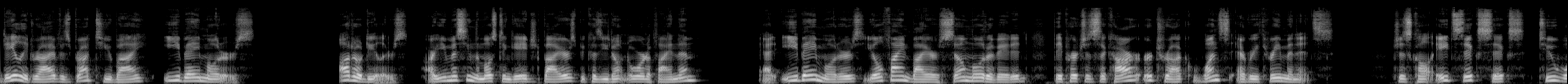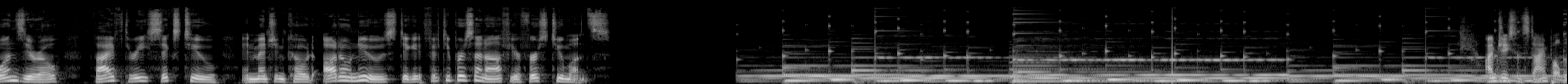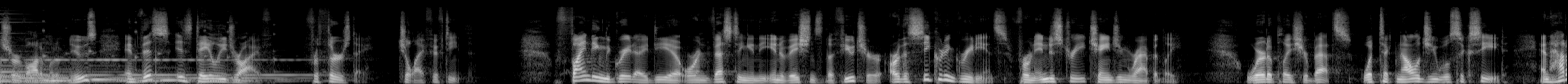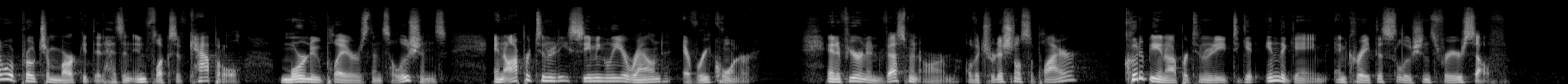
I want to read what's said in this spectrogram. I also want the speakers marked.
Speaker 1: Daily Drive is brought to you by eBay Motors. Auto dealers, are you missing the most engaged buyers because you don't know where to find them? At eBay Motors, you'll find buyers so motivated they purchase a car or truck once every three minutes. Just call 866 210 5362 and mention code AUTO NEWS to get 50% off your first two months.
Speaker 2: I'm Jason Stein, publisher of Automotive News, and this is Daily Drive for Thursday, July 15th. Finding the great idea or investing in the innovations of the future are the secret ingredients for an industry changing rapidly. Where to place your bets, what technology will succeed, and how to approach a market that has an influx of capital, more new players than solutions, and opportunity seemingly around every corner. And if you're an investment arm of a traditional supplier, could it be an opportunity to get in the game and create the solutions for yourself?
